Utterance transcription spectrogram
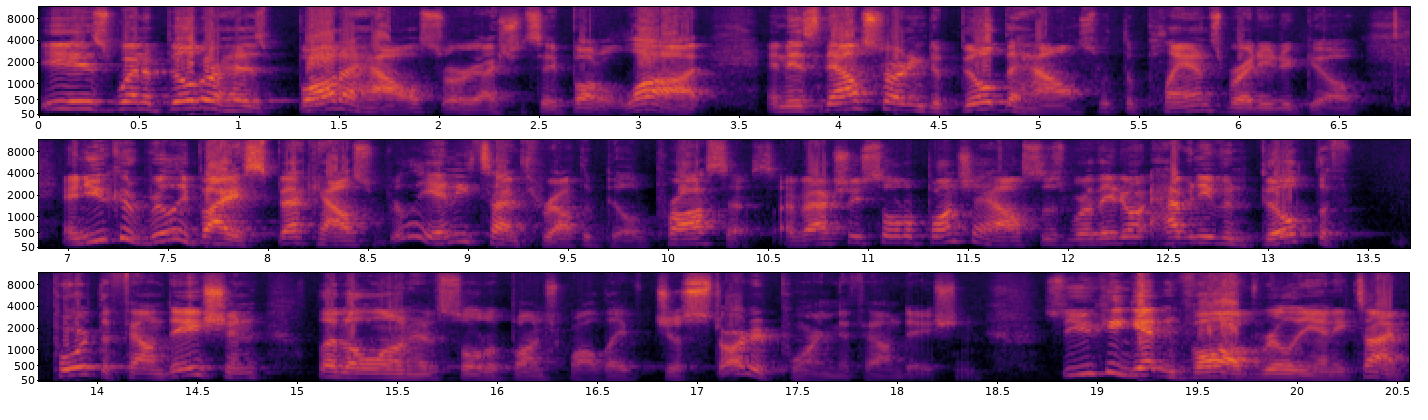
is when a builder has bought a house, or I should say bought a lot, and is now starting to build the house with the plans ready to go. And you could really buy a spec house really anytime throughout the build process. I've actually sold a bunch of houses where they don't haven't even built the poured the foundation, let alone have sold a bunch while they've just started pouring the foundation. So you can get involved really anytime.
